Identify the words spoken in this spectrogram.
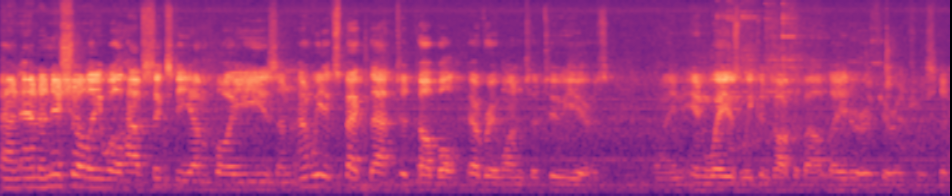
And, and initially we'll have 60 employees, and, and we expect that to double every one to two years uh, in, in ways we can talk about later if you're interested.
